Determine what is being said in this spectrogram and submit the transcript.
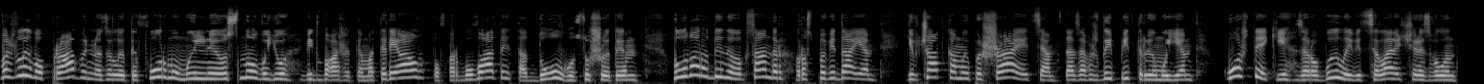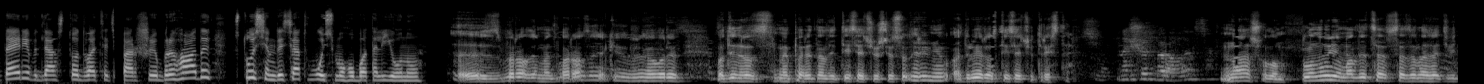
Важливо правильно залити форму мильною основою, відважити матеріал, пофарбувати та довго сушити. Голова родини Олександр розповідає, дівчатками пишається та завжди підтримує. Кошти, які заробили, відсилають через волонтерів для 121-ї бригади 178-го батальйону. Е, Збирали ми два рази, як я вже говорив. Один раз ми передали 1600 гривень, а другий раз 1300. На що збирали? На шолом. Плануємо, але це все залежить від,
